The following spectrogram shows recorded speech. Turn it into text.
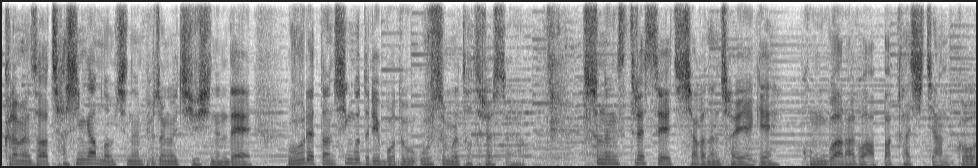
그러면서 자신감 넘치는 표정을 지으시는데 우울했던 친구들이 모두 웃음을 터뜨렸어요. 수능 스트레스에 지쳐가는 저희에게 공부하라고 압박하시지 않고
